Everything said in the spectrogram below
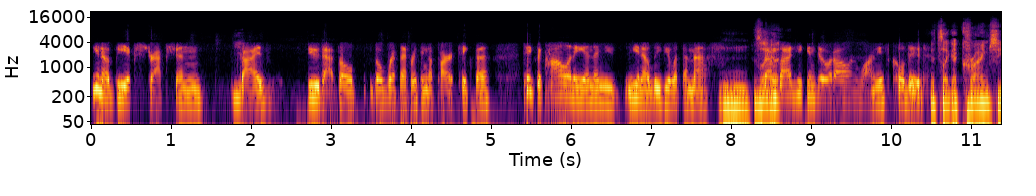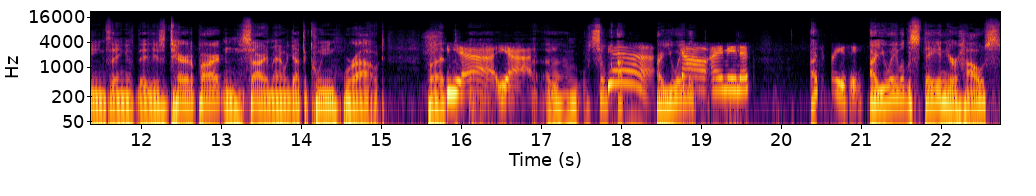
you know bee extraction guys do that. They'll they'll rip everything apart, take the take the colony, and then you you know leave you with a mess. It's So like I'm a, glad he can do it all in one. He's a cool dude. it's like a crime scene thing. If they just tear it apart and sorry, man, we got the queen, we're out. But Yeah, yeah. um, so Yeah. are, are you able? No, I mean it's it's crazy. Are you able to stay in your house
